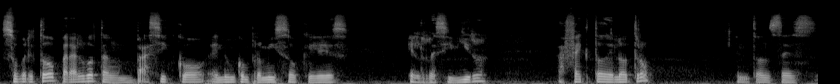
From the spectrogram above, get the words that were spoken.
sobre todo para algo tan básico en un compromiso que es el recibir afecto del otro, entonces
